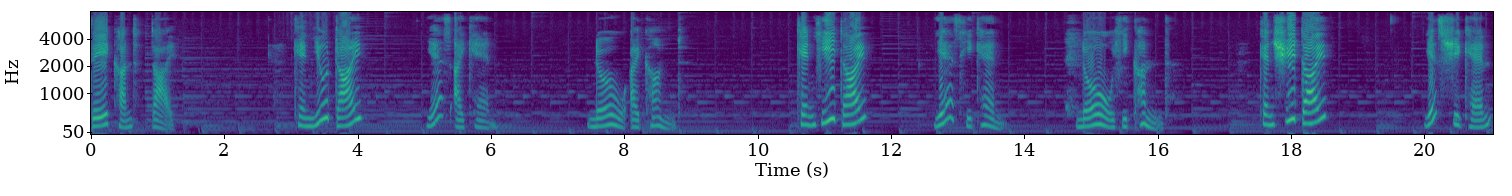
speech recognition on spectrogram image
They can't dive. Can you dive? Yes, I can. No, I can't. Can he dive? Yes, he can. No, he can't. Can she dive? Yes, she can.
